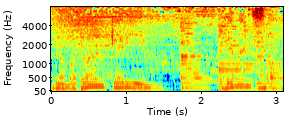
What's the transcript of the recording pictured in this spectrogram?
رمضان كريم لمن صام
